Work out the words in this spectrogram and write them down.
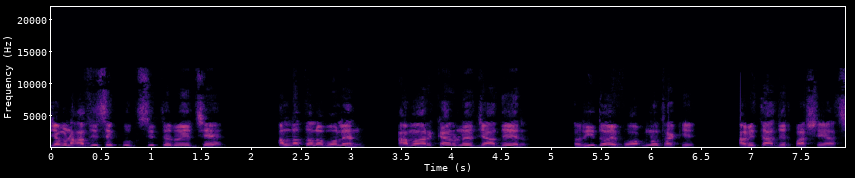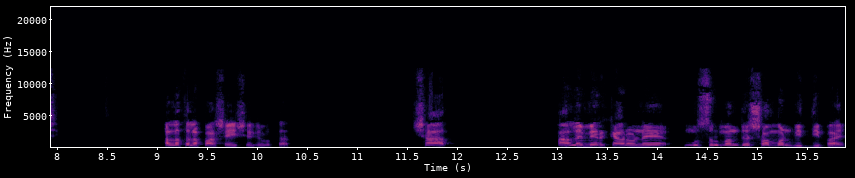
যেমন হাদিসে কুৎসিতে রয়েছে আল্লাহ তালা বলেন আমার কারণে যাদের হৃদয় ভগ্ন থাকে আমি তাদের পাশে আছি। আল্লাহ তালা পাশে এসে গেল তার। সাত, আলেমের কারণে মুসলমানদের সম্মান বৃদ্ধি পায়।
